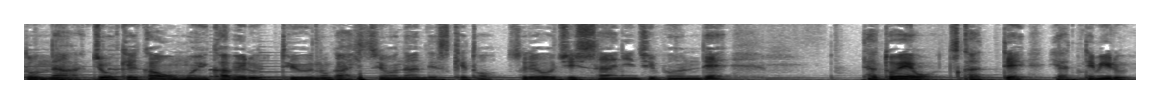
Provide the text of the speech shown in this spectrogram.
どんな情景かを思い浮かべるっていうのが必要なんですけど、それを実際に自分で例えを使ってやってみる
